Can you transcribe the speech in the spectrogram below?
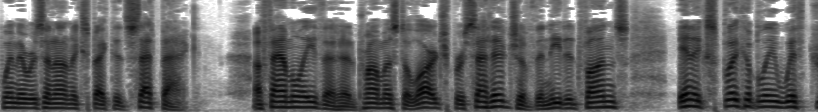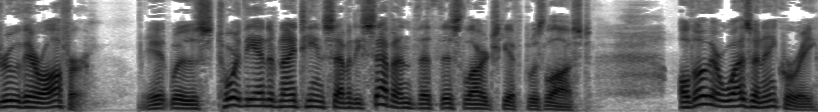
when there was an unexpected setback. A family that had promised a large percentage of the needed funds inexplicably withdrew their offer. It was toward the end of 1977 that this large gift was lost. Although there was an inquiry,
